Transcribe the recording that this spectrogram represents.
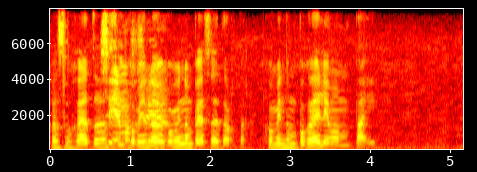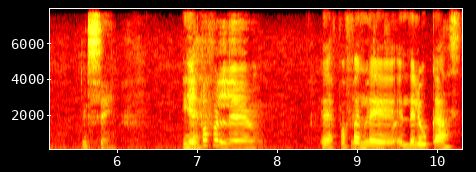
con sus gatos Sí, y comiendo, comiendo un pedazo de torta. Comiendo un poco de lemon pie. Sí. Y, Y, des- después fue el de... y después fue el después, ¿quién de, fue? el de Lucas.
